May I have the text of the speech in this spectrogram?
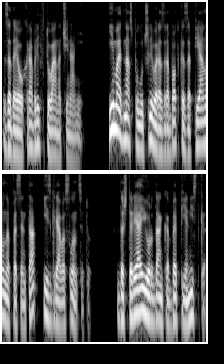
за да я охрабри в това начинание. Има една сполучлива разработка за пиано на песента «Изгрява слънцето». Дъщеря Йорданка бе пианистка,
